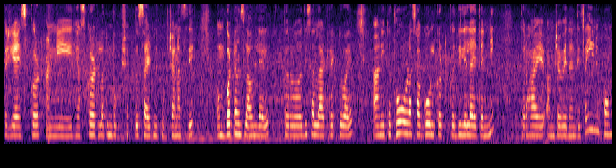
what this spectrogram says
तर ही आहे स्कर्ट आणि ह्या स्कर्टला तुम्ही बघू शकता साईडने खूप छान असे बटन्स लावले आहेत. तर दिसायला अट्रॅक्टिव्ह आहे. आणि तो थोडासा गोल कट दिलेला आहे त्यांनी. तर हा आहे आमच्या वेदांतीचा युनिफॉर्म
